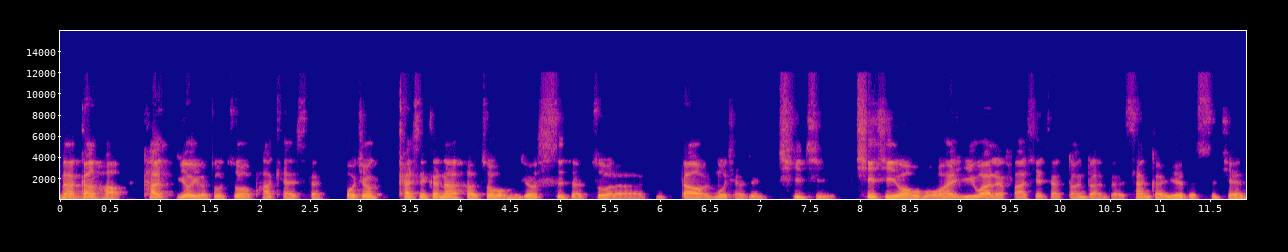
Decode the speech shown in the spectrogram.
那刚好他又有度做 podcast，的我就开始跟他合作，我们就试着做了到目前为止七集。七集哦，我很意外的发现，在短短的三个月的时间，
